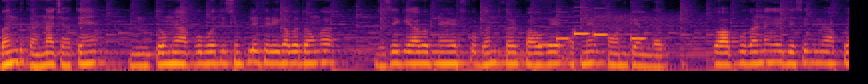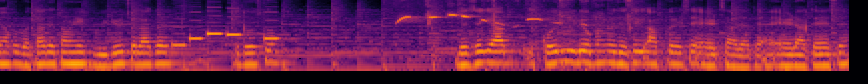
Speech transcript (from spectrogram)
बंद करना चाहते हैं। तो मैं आपको बहुत ही सिंपली तरीका बताऊँगा जिससे कि आप अपने एड्स को बंद कर पाओगे अपने फ़ोन के अंदर। तो आपको करना है, जैसे कि मैं आपको यहाँ पर बता देता हूँ, एक वीडियो चलाकर। तो दोस्तों जैसे कि आप कोई भी वीडियो ओपन करो, जैसे कि आपको ऐसे एड्स आ जाते हैं, ऐड आते हैं ऐसे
